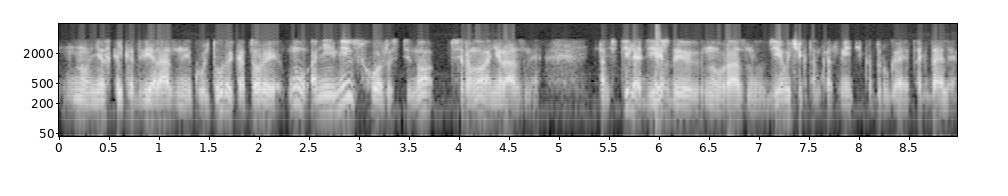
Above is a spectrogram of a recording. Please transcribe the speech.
угу. ну, несколько две разные культуры, которые, ну, они имеют схожести, но все равно они разные. Там стиль одежды, ну, разный. У девочек там косметика другая и так далее.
